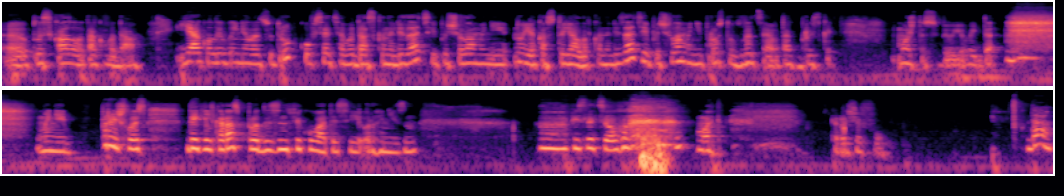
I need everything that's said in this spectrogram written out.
е, плескала отак вода. І я, коли вийняла цю трубку, вся ця вода з каналізації почала мені, ну, яка стояла в каналізації, почала мені просто в лице отак бризкати. Можете собі уявити, да? Мені прийшлось декілька разів продезінфікувати свій організм. Після цього. От. Коротше, фу. Да,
